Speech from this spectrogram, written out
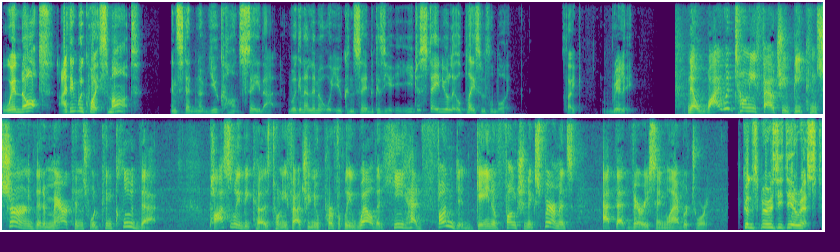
We're not. I think we're quite smart. Instead, no, you can't say that. We're going to limit what you can say because you you just stay in your little place, little boy. It's like, really? Now, why would Tony Fauci be concerned that Americans would conclude that? Possibly because Tony Fauci knew perfectly well that he had funded gain of function experiments at that very same laboratory. Conspiracy theorist!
